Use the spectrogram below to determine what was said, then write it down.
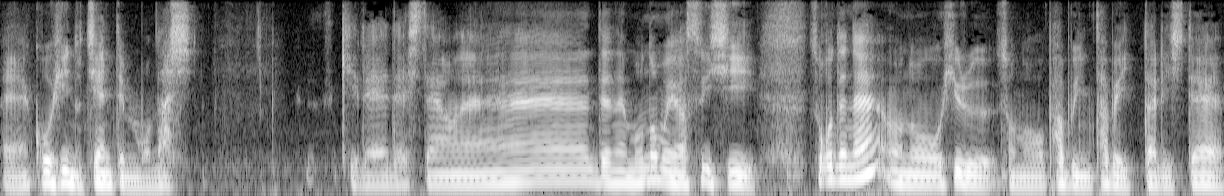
えー、コーヒーのチェーン店もなし。綺麗でしたよね。でね物も安いしそこでねあのお昼そのパブに食べ行ったりして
